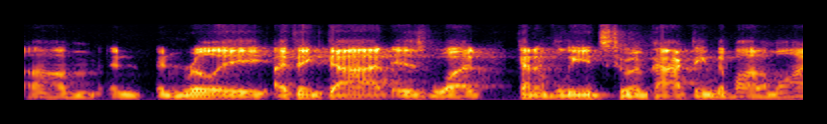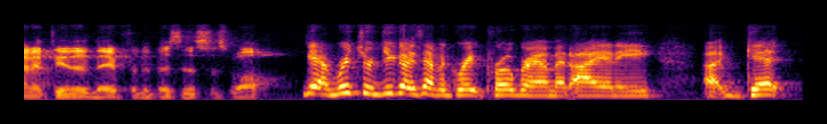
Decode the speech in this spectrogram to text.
um, and, and really i think that is what kind of leads to impacting the bottom line at the end of the day for the business as well yeah richard you guys have a great program at ine uh, get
